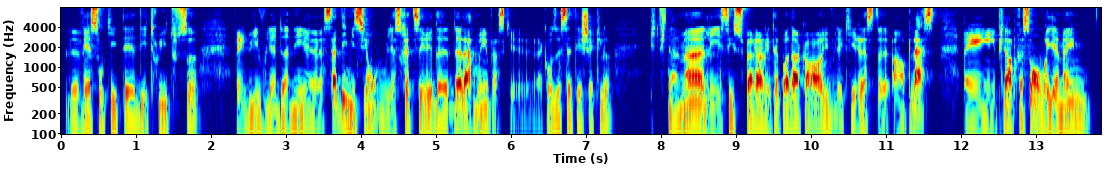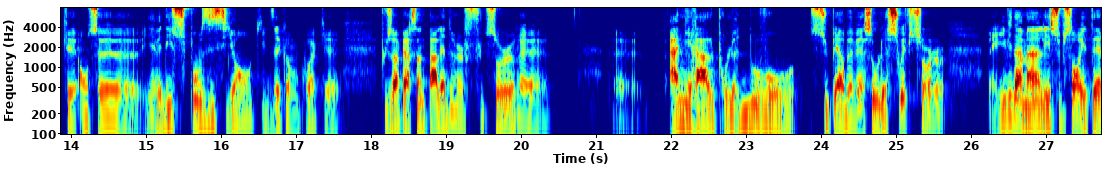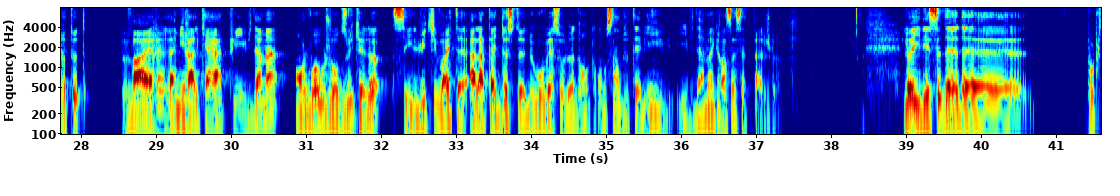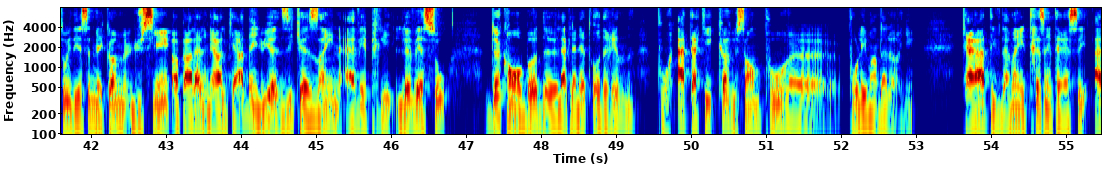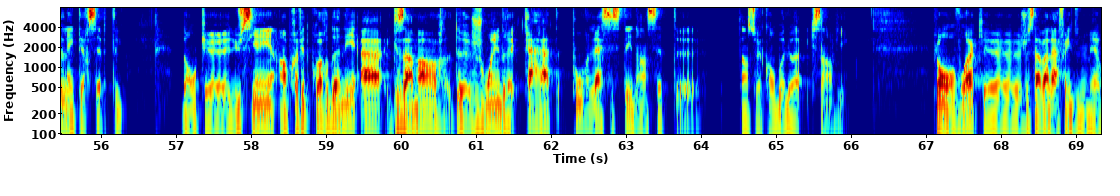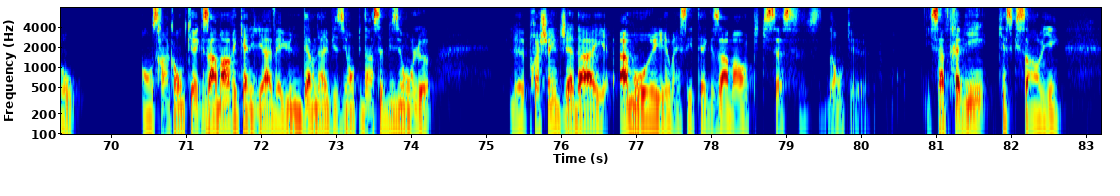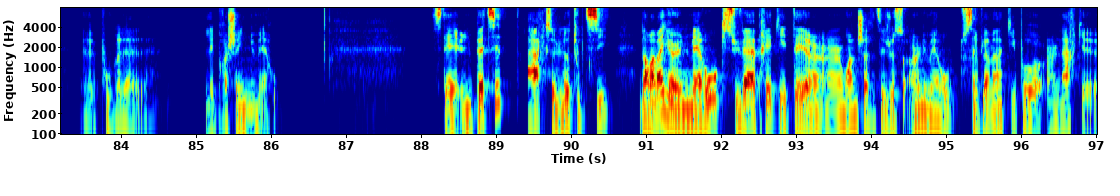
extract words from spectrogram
le, vaisseau qui était détruit, tout ça, ben lui, il voulait donner euh, sa démission. Il voulait se retirer de, l'armée parce que, à cause de cet échec-là. Puis finalement, ses supérieurs n'étaient pas d'accord, ils voulaient qu'il reste en place. Ben, puis là, après ça, on voyait même qu'il se, il y avait des suppositions qui disaient comme quoi que plusieurs personnes parlaient d'un futur euh, amiral pour le nouveau superbe vaisseau, le Swift Shore. Bien, évidemment, les soupçons étaient tous vers l'amiral Karat. Puis évidemment, on le voit aujourd'hui que là, c'est lui qui va être à la tête de ce nouveau vaisseau-là. Donc, on s'en doutait bien, évidemment, grâce à cette page-là. Là, il décide de, Pas plutôt il décide, mais comme Lucien a parlé à l'amiral Karat, bien, lui a dit que Zane avait pris le vaisseau de combat de la planète Audrine pour attaquer Coruscant pour, euh, pour les Mandaloriens. Karat, évidemment, est très intéressé à l'intercepter. Donc, euh, Lucien en profite pour ordonner à Xamar de joindre Karat pour l'assister dans, euh, dans ce combat-là qui s'en vient. Puis là, on voit que juste avant la fin du numéro, on se rend compte que Xamar et Canilia avaient eu une dernière vision. Puis dans cette vision-là, le prochain Jedi à mourir, ben, c'était Xamar. Puis donc, euh, ils savent très bien qu'est-ce qui s'en vient euh, pour les prochains numéros. C'était une petite arc, celui-là, tout petit. Normalement, il y a un numéro qui suivait après qui était un, one-shot, juste un numéro, tout simplement, qui n'est pas un arc euh,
